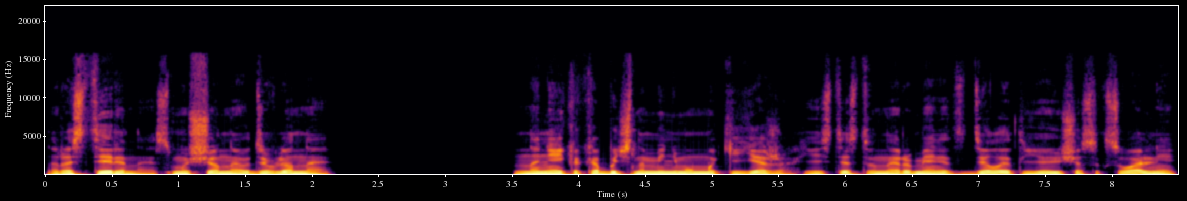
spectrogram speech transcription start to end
Растерянная, смущенная, удивленная. На ней, как обычно, минимум макияжа, естественный румянец делает ее еще сексуальнее,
